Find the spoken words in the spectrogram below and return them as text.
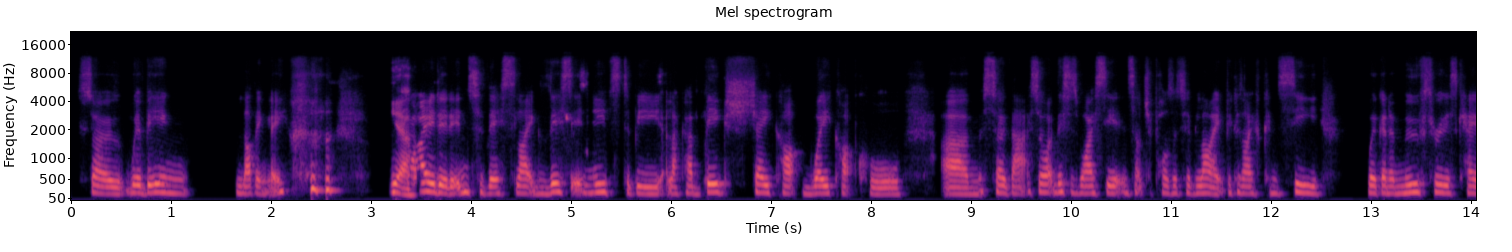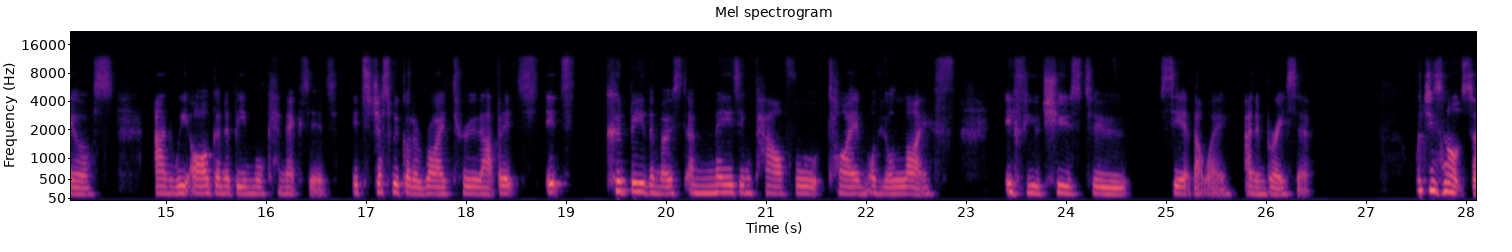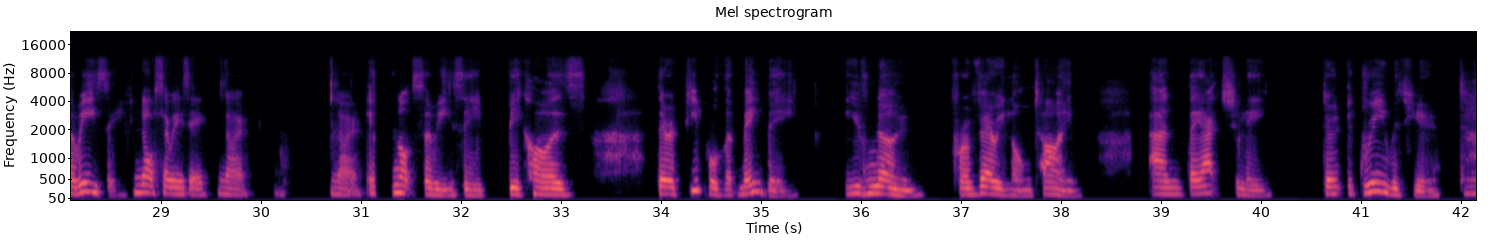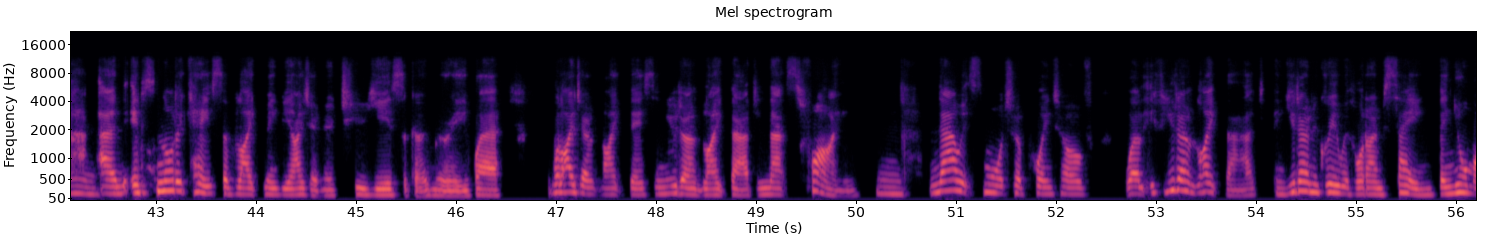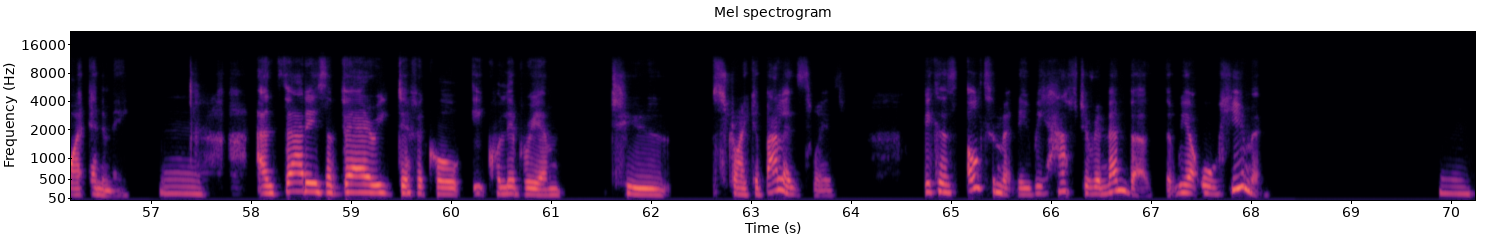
So we're being lovingly yeah. guided into this like this it needs to be like a big shake up wake up call um so that so this is why i see it in such a positive light because i can see we're going to move through this chaos and we are going to be more connected. It's just we've got to ride through that but it's it's could be the most amazing powerful time of your life if you choose to see it that way and embrace it. Which is not so easy. Not so easy no. No. It's not so easy because there are people that maybe you've known for a very long time and they actually don't agree with you Mm. And it's not a case of like maybe, I don't know, two years ago, Marie, where, well, I don't like this and you don't like that, and that's fine. Mm. Now it's more to a point of, well, if you don't like that and you don't agree with what I'm saying, then you're my enemy. Mm. And that is a very difficult equilibrium to strike a balance with because ultimately we have to remember that we are all human. Mm,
